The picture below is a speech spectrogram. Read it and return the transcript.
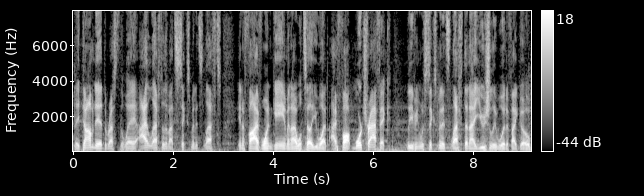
they dominated the rest of the way. I left with about six minutes left in a 5 1 game, and I will tell you what, I fought more traffic leaving with six minutes left than I usually would if I go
